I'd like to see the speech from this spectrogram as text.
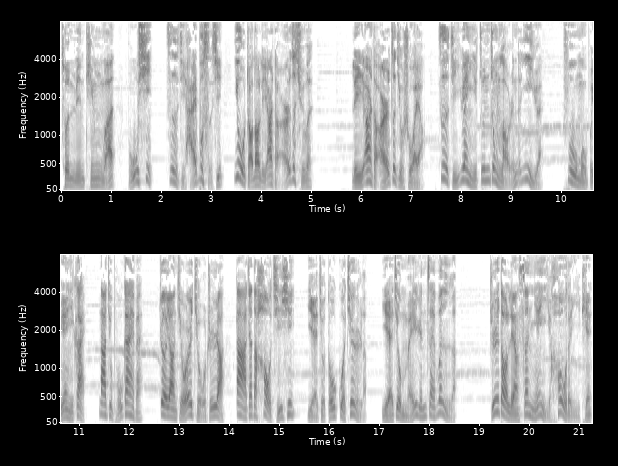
村民听完不信。自己还不死心，又找到李二的儿子去问。李二的儿子就说：“呀，自己愿意尊重老人的意愿，父母不愿意盖，那就不盖呗。这样久而久之啊，大家的好奇心也就都过劲儿了，也就没人再问了。直到两三年以后的一天，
